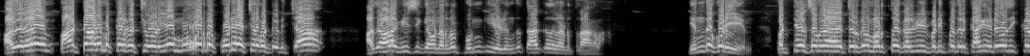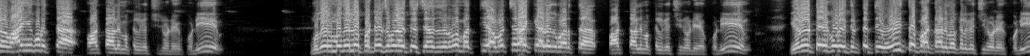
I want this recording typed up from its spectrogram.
அதுல பாட்டாளி மக்கள் கட்சியோடைய மூவர்ண கொடி அச்சிடப்பட்டுடுச்சா? அதனால விசி கவர்னர்கள் பொங்கி எழுந்து தாக்குதல் நடத்துறாங்களாம். எந்த கொடி? பட்டியல் சமுதாயத்திற்கும் மருத்துவ கல்வியில் படிப்பதற்காக இடஒதுக்கீடு வாங்கி கொடுத்த பாட்டாளி மக்கள் கட்சியினுடைய கொடி. முதல் முதல்ல பட்டியல் சமுதாயத்தை சேர்ந்தவர்கள் மத்திய அமைச்சராக்கி அழகு பார்த்த பாட்டாளி மக்கள் கட்சியினுடைய கொடி. இரட்டை கொலை திட்டத்தை ஒழித்த பாட்டாளி மக்கள் கட்சியினுடைய கொடி.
